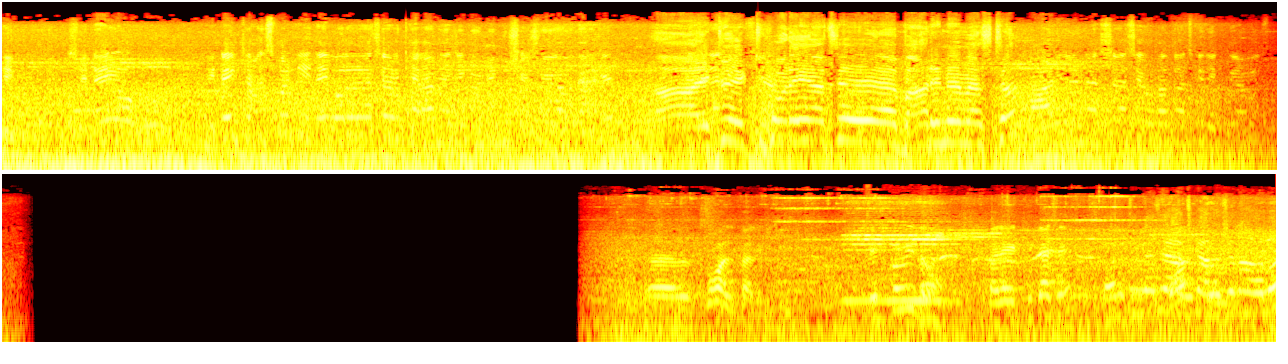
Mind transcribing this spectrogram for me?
ঠিক। সেটাই এটাই ট্রান্সফার নিয়ে এটাই বলার আছে আর খেলা ম্যাজিক কিন্তু শেষ হয়ে আর একটু একটু পরেই আছে বাহারিনের ম্যাচটা বাহারিনের ম্যাচটা আছে ওটা তো আজকে দেখতে হবে। বল তাহলে। করবি তো? তাহলে ঠিক আছে? তাহলে ঠিক আছে আজকে আলোচনা হলো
